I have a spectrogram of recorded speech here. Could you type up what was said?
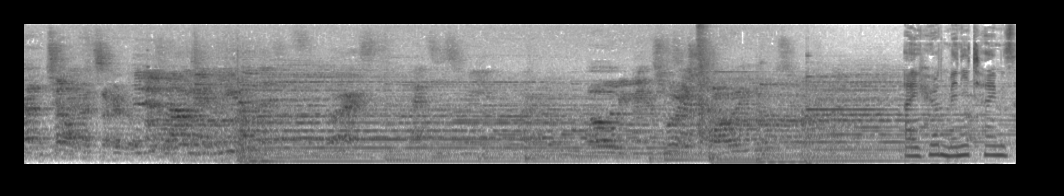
Donuts are the Oh, you mean as far as quality I heard many times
